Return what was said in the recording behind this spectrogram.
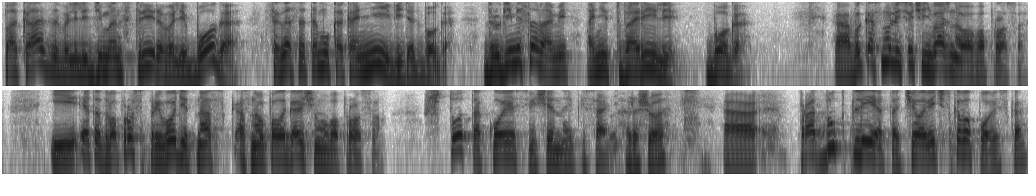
показывали или демонстрировали Бога согласно тому, как они видят Бога? Другими словами, они творили Бога. А, вы коснулись очень важного вопроса. И этот вопрос приводит нас к основополагающему вопросу. Что такое священное писание? Хорошо. А, продукт ли это человеческого поиска?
